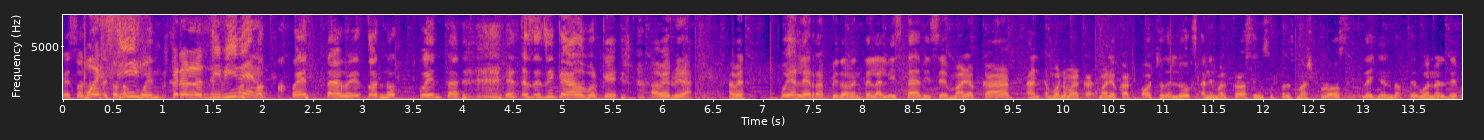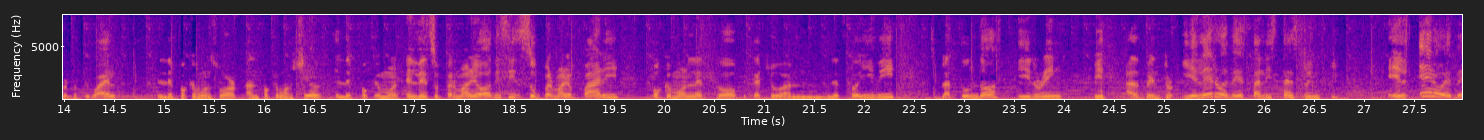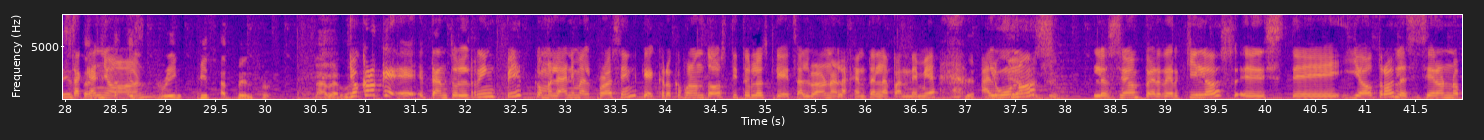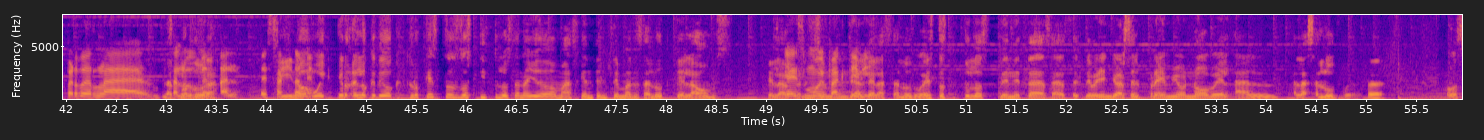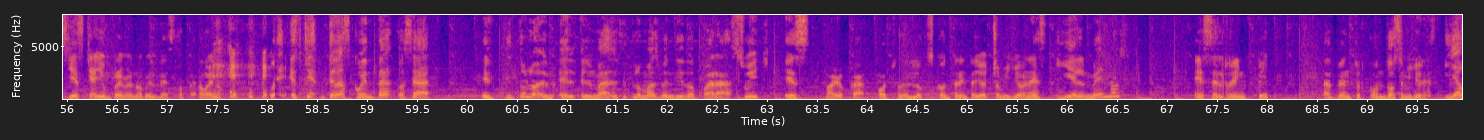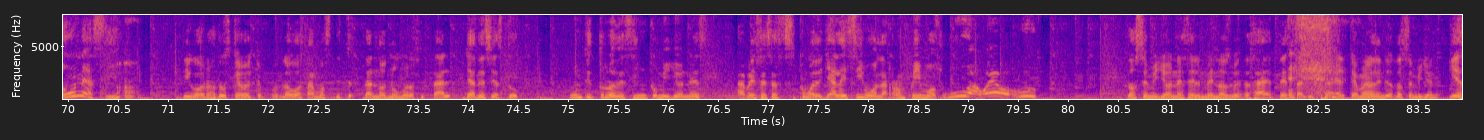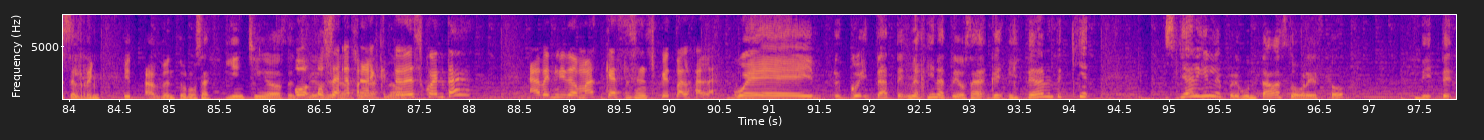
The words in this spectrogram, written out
Eso no, pues eso no cuenta. Pero los dividen. Eso no cuenta, güey. Eso no cuenta. Es, es, es porque, a ver, mira, a ver, voy a leer rápidamente la lista. Dice Mario Kart, bueno, Mario Kart 8 Deluxe, Animal Crossing, Super Smash Bros, Legend of the, bueno, el de Breath of the Wild, el de Pokémon Sword and Pokémon Shield, el de Pokémon, el de Super Mario Odyssey, Super Mario Party, Pokémon Let's Go Pikachu and Let's Go Eevee, Splatoon 2 y Ring Fit Adventure. Y el héroe de esta lista es Ring Fit. El héroe de esta lista es Ring Fit Adventure. La verdad. Yo creo que eh, tanto el Ring Fit como el Animal Crossing, que creo que fueron dos títulos que salvaron a la gente en la pandemia, algunos los hicieron perder kilos este y a otros les hicieron no perder la, salud mental. Exactamente. Sí, no, es lo que digo, que creo que estos dos títulos han ayudado a más gente en temas de salud que la OMS. Que la es muy Mundial de la Salud, güey. Estos títulos de neta, o sea, deberían llevarse el premio Nobel a la salud, güey. O, si es que hay un premio Nobel de esto, pero bueno. es que te das cuenta, o sea, el título, el, más, el título más vendido para Switch es Mario Kart 8 Deluxe con 38 millones y el menos es el Ring Fit Adventure con 12 millones. Y aún así, ah. digo, nosotros que, pues luego estamos dando números y tal, ya decías tú, un título de 5 millones a veces es así como de ya la hicimos, la rompimos, ¡uh, a huevo! 12 uh". millones el menos, o sea, de esta lista, el que menos vendió 12 millones. Y es el Ring Fit Adventure. O sea, ¿quién chingados? O, o sea, para que te des cuenta, ha vendido más que Assassin's Creed Valhalla. Güey, güey, date, imagínate, o sea, literalmente, ¿quién? Si alguien le preguntaba sobre esto,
